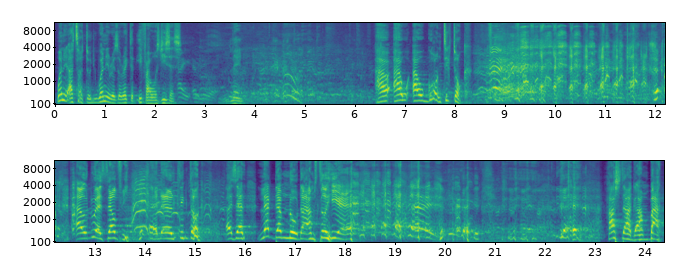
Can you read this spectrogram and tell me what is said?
When he, as I told you, when he resurrected, if I was Jesus, man. I, I, I will go on TikTok. I will do a selfie and then TikTok. I said, let them know that I'm still here. yeah. Hashtag I'm back.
